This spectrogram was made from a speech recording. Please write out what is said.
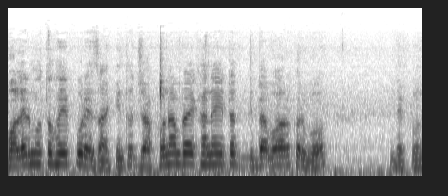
বলের মতো হয়ে পড়ে যায়, কিন্তু যখন আমরা এখানে এটা ব্যবহার করব, দেখুন।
